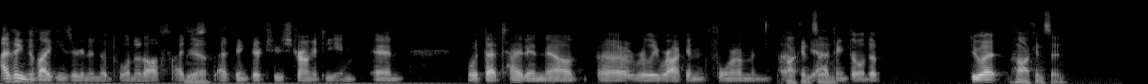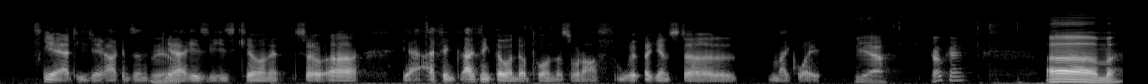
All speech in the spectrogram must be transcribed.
I think the Vikings are going to end up pulling it off. I just, yeah. I think they're too strong a team, and with that tight end now uh, really rocking for him. And uh, Hockenson. Yeah, I think they'll end up do what Hockenson. Yeah, T.J. Hockenson. Yeah. yeah, he's he's killing it. So uh, yeah, I think I think they'll end up pulling this one off with, against uh, Mike White. Yeah. Okay. Um,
